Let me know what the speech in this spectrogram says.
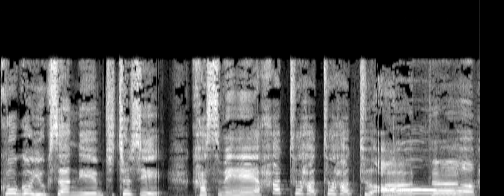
9964님, 주철씨, 가슴에 하트, 하트, 하트. 어, 하트.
